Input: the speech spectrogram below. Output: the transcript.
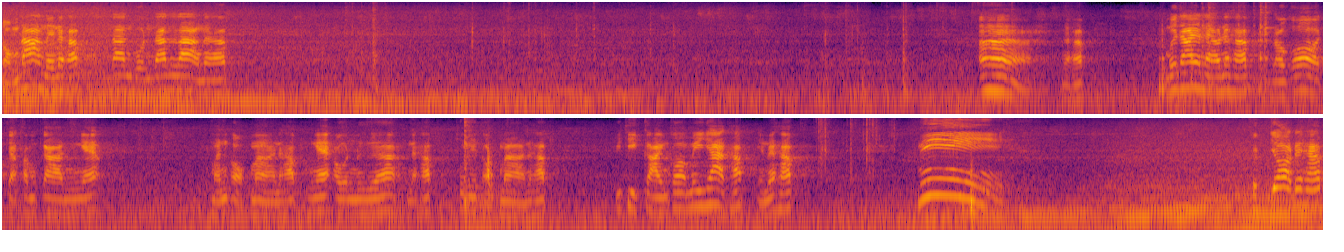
สองด้านเลยนะครับ ด้านบนด้านล่างนะครับอ่านะครับ เมื่อได้แล้วนะครับ เราก็จะทำการแงะมันออกมานะครับ แงะเอาเนื้อนะครับทุเรียนออกมานะครับ วิธีการก็ไม่ยากครับเห็นไหมครับ นี่ สุดยอดนะครับ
